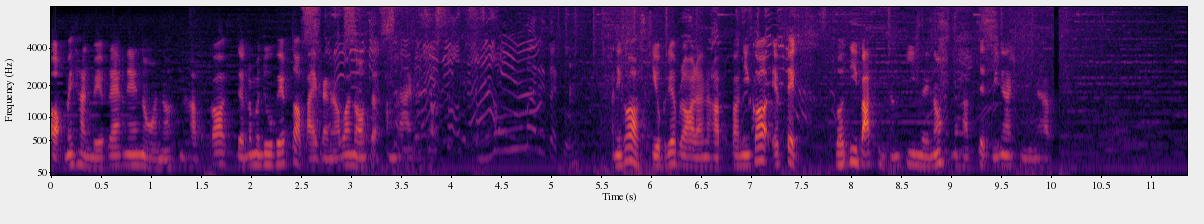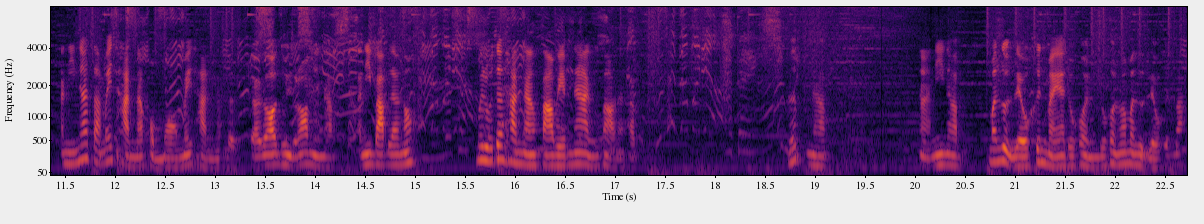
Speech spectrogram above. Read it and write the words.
ออกไม่ทันเวฟแรกแน่นอนเนาะนะครับก็เดี๋ยวเรามาดูเวฟต่อไปกันนะว่าน้องจะทำได้ไหมครับอันนี้ก็ออกสกิลเรียบร้อยแล้วนะครับตอนนี้ก็เอฟเฟกต์ลดดีบัฟถึงทั้งทีมเลยเนาะนะครับ7วินาทีนะครับอันนี้น่าจะไม่ทันนะผมมองไม่ทันนะเดี๋ยวเดี๋ยวรอดูอีกรอบนึงนะครับอันนี้บัฟแล้วเนาะไม่รู้จะทันนางฟ้าเวฟหน้าหรือเปล่านะครับปึ๊บนะครับ อ่านี่นะครับ มันหลุดเร็วขึ้นไหมอะทุกคน ทุกคนว่ามันหลุดเร็วขึ้นปะ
